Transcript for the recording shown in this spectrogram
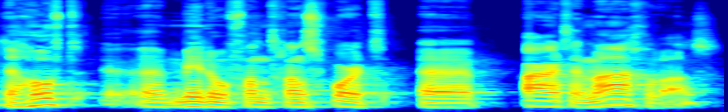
de hoofdmiddel van transport eh, paard en wagen was,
